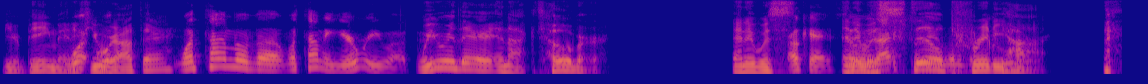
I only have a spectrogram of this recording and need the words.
your being, man. What- if you were out there, What time of uh what time of year were you out there? we were there in October, and it was Okay. So and it was was still pretty hot.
